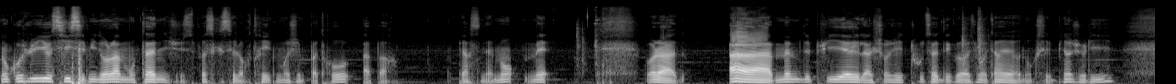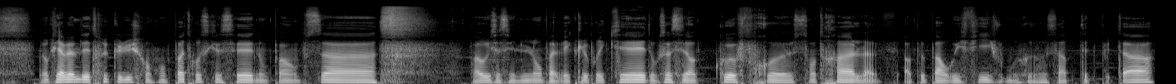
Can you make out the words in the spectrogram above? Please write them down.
Donc lui aussi s'est mis dans la montagne, je sais pas ce que c'est leur trip, moi j'aime pas trop, à part personnellement, mais voilà. Ah, même depuis hier il a changé toute sa décoration intérieure, donc c'est bien joli. Donc il y a même des trucs que lui je comprends pas trop ce que c'est, donc par exemple ça... Ah oui, ça c'est une lampe avec le briquet. Donc ça c'est un coffre euh, central un peu par wifi. Je vous montrerai ça peut-être plus tard.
